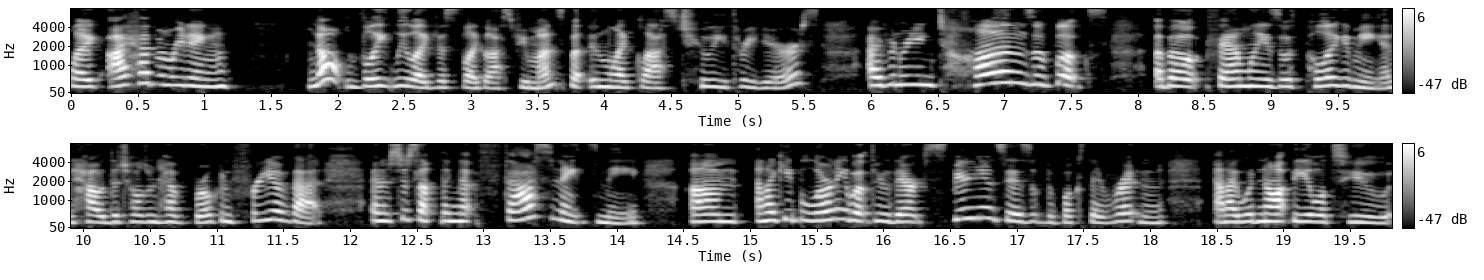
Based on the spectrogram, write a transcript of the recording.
Like I have been reading not lately like this like last few months but in like last two three years i've been reading tons of books about families with polygamy and how the children have broken free of that. And it's just something that fascinates me um, and i keep learning about through their experiences of the books they've written and i would not be able to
